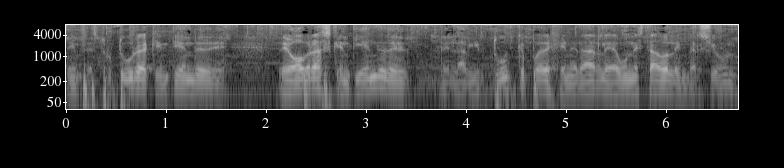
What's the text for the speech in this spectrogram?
de infraestructura, que entiende de, de obras, que entiende de, de la virtud que puede generarle a un Estado la inversión,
